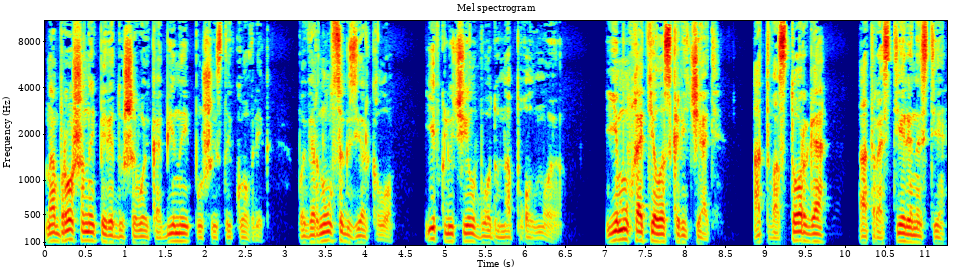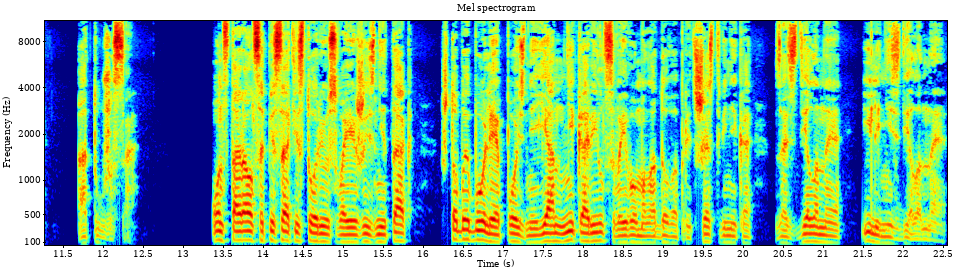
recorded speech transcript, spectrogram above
на брошенный перед душевой кабиной пушистый коврик, повернулся к зеркалу, и включил воду на полную. Ему хотелось кричать от восторга, от растерянности, от ужаса. Он старался писать историю своей жизни так, чтобы более поздний Ян не корил своего молодого предшественника за сделанное или не сделанное.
